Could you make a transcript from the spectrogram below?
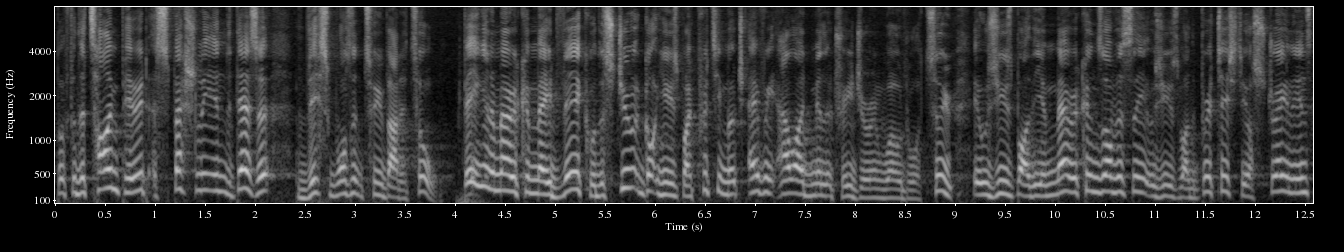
but for the time period, especially in the desert, this wasn't too bad at all. Being an American-made vehicle, the Stuart got used by pretty much every Allied military during World War II. It was used by the Americans, obviously, it was used by the British, the Australians,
